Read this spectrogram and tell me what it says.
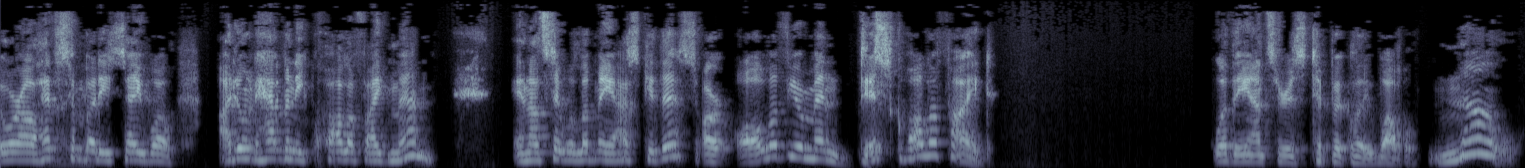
Or I'll have ah, somebody say, well, I don't have any qualified men. And I'll say, well, let me ask you this. Are all of your men disqualified? Well, the answer is typically, well, no.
